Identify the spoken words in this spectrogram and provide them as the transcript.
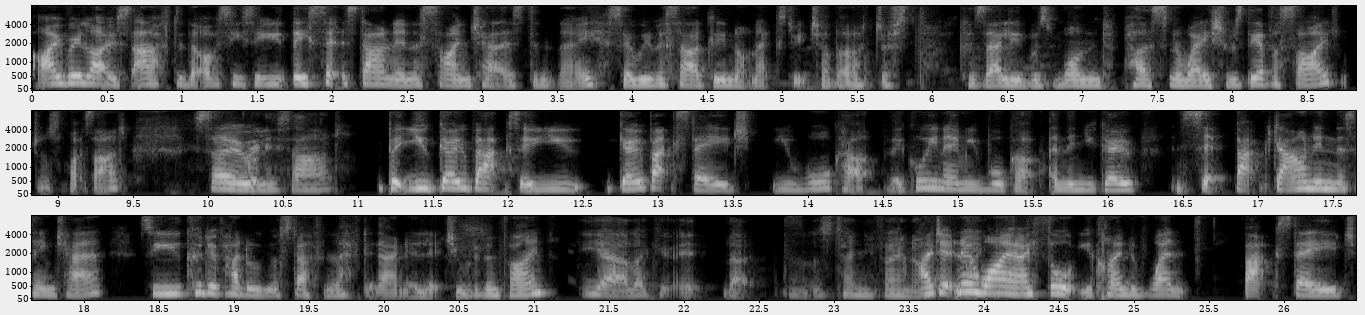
I realised after that, obviously, so you, they sit us down in assigned chairs, didn't they? So we were sadly not next to each other, just because Ellie was one person away. She was the other side, which was quite sad. So Really sad. But you go back so you go backstage you walk up they call your name you walk up and then you go and sit back down in the same chair so you could have had all your stuff and left it there and it literally would have been fine Yeah, like it, it that doesn't just turn your phone off. i don't know like- why i thought you kind of went backstage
